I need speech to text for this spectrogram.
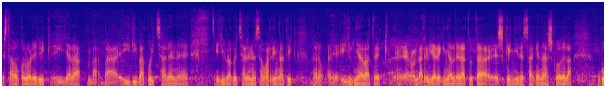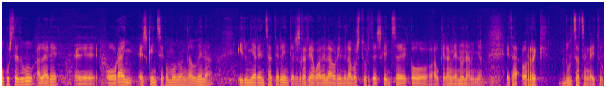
ez dago kolorerik egia da, ba, ba hiri bakoitzaren, e, hiri bakoitzaren ezagarrien gatik, claro, e, iruña batek, e, ondarribiarekin alderatuta, eskaini dezakena asko dela. Guk uste dugu, hala ere, e, orain eskaintzeko moduan gaudena, iruñaren ere interesgarriagoa dela, orain dela bosturte eskaintzeko aukeran genuna minon. Eta horrek bultzatzen gaitu.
